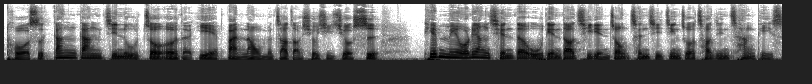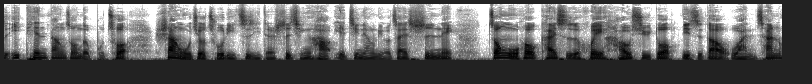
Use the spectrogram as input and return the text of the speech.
妥是刚刚进入周二的夜半，那我们早早休息就是。天没有亮前的五点到七点钟，晨起静坐抄经唱题是一天当中的不错。上午就处理自己的事情好，也尽量留在室内。中午后开始会好许多，一直到晚餐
